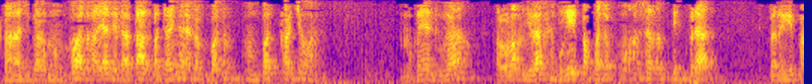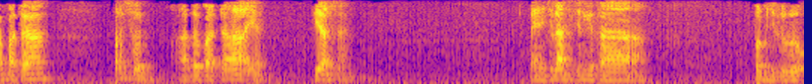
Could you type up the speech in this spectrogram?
Karena juga membuat rakyat tidak taat padanya akan membuat, membuat kacauan. Makanya juga Allah menjelaskan ghibah pada penguasa lebih berat dibanding ghibah pada person atau pada ayat biasa. Yang jelas ini kita perlu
